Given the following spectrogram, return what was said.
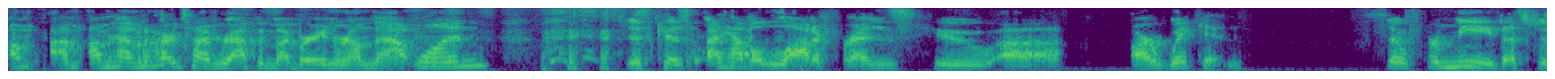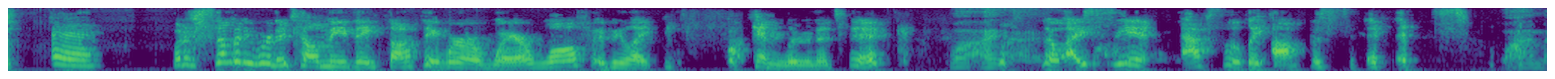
I'm, I'm I'm having a hard time wrapping my brain around that one, just because I have a lot of friends who uh, are Wiccan. So for me, that's just eh. But if somebody were to tell me they thought they were a werewolf, it'd be like, fucking lunatic. Well, I, So I see it absolutely opposite. Well, I'm-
